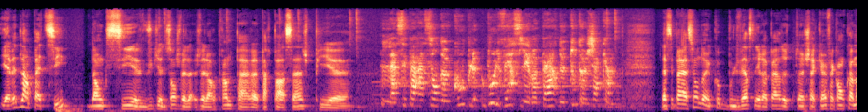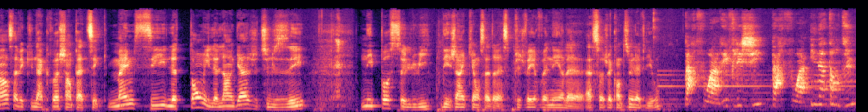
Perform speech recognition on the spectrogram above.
il y avait de l'empathie. Donc, si, vu qu'il y a du son, je vais, je vais le reprendre par, par passage, puis... La séparation d'un couple bouleverse les repères de tout un chacun. La séparation d'un couple bouleverse les repères de tout un chacun, fait qu'on commence avec une accroche empathique, même si le ton et le langage utilisé n'est pas celui des gens qui on s'adresse. Puis je vais y revenir à ça, je vais continuer la vidéo. Parfois réfléchi, parfois inattendu,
